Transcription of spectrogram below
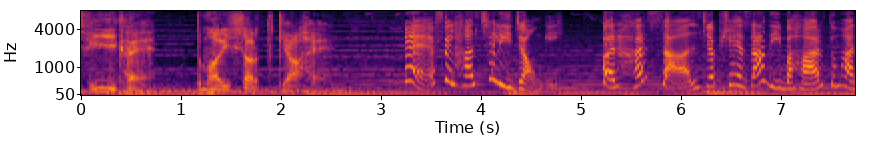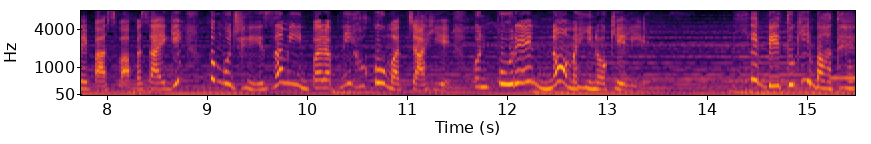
ठीक है तुम्हारी शर्त क्या है? मैं फ़िलहाल चली जाऊँगी। पर हर साल जब शहजादी बहार तुम्हारे पास वापस आएगी तो मुझे ज़मीन पर अपनी हुकूमत चाहिए उन पूरे नौ महीनों के लिए। ये बेतुकी बात है।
